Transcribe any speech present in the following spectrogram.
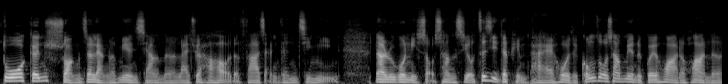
多跟爽这两个面向呢来去好好的发展跟经营。那如果你手上是有自己的品牌或者工作上面的规划的话呢，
